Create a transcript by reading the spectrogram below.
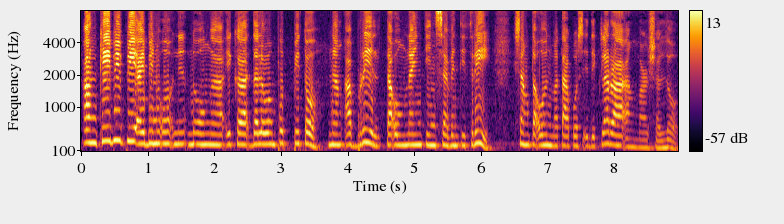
Ang KBP ay binuo noong uh, ika-27 ng Abril taong 1973, isang taon matapos ideklara ang martial law.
